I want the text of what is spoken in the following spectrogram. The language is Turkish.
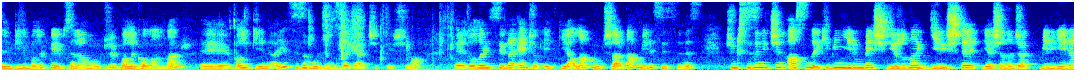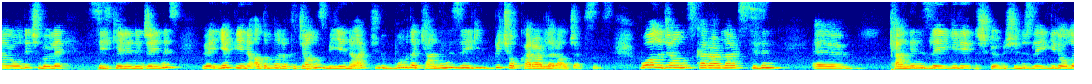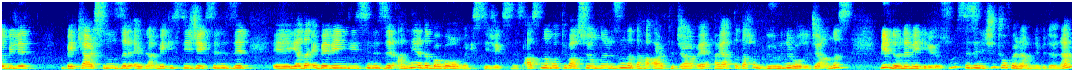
Sevgili balık ve yükselen burcu balık olanlar, e, balık yeni ayı sizin burcunuzda gerçekleşiyor. E, dolayısıyla en çok etkiyi alan burçlardan biri sizsiniz. Çünkü sizin için aslında 2025 yılına girişte yaşanacak bir yeni ay olduğu için böyle silkeleneceğiniz ve yepyeni adımlar atacağınız bir yeni ay. Çünkü burada kendinizle ilgili birçok kararlar alacaksınız. Bu alacağınız kararlar sizin e, kendinizle ilgili, dış görünüşünüzle ilgili olabilir. Bekarsınızdır, evlenmek isteyeceksinizdir e, ya da ebeveyn değilsinizdir, anne ya da baba olmak isteyeceksiniz. Aslında motivasyonlarınızın da daha artacağı ve hayatta daha görünür olacağınız bir döneme giriyorsunuz. Sizin için çok önemli bir dönem.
